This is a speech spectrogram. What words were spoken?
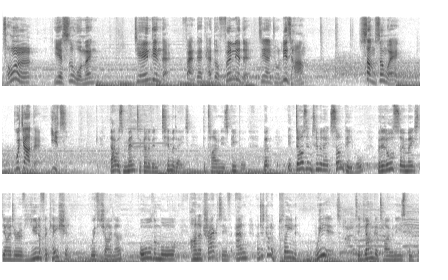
从而也是我们坚定的反对台独分裂的这样一种立场上升为国家的意志。That was meant to kind of intimidate the Taiwanese people, but it does intimidate some people, but it also makes the idea of unification with China all the more unattractive and, and just kind of plain weird to younger Taiwanese people.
